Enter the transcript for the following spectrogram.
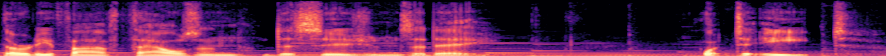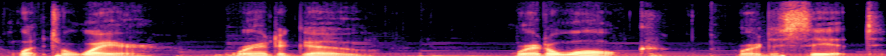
35,000 decisions a day. What to eat, what to wear, where to go, where to walk, where to sit.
